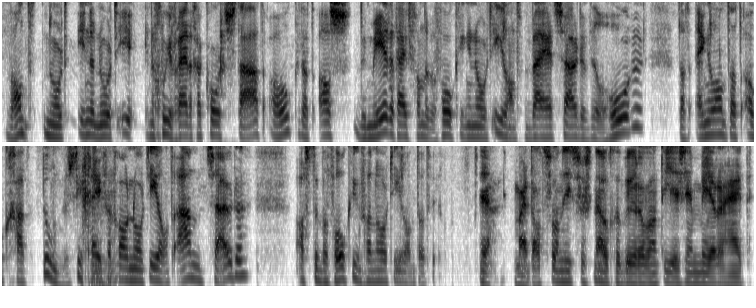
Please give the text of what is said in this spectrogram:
Want Noord, in, de Noord, in de Goede Vrijdagakkoord staat ook dat als de meerderheid van de bevolking in Noord-Ierland bij het zuiden wil horen, dat Engeland dat ook gaat doen. Dus die geven mhm. gewoon Noord-Ierland aan het zuiden als de bevolking van Noord-Ierland dat wil. Ja, maar dat zal niet zo snel gebeuren, want die is in meerderheid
